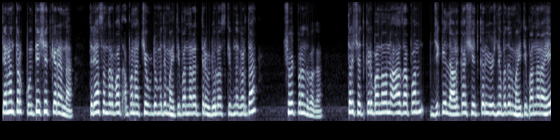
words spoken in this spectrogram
त्यानंतर कोणत्या शेतकऱ्यांना? तर या संदर्भात आपण आजच्या व्हिडिओमध्ये माहिती पाहणार आहोत तर व्हिडिओला स्किप न करता शेवटपर्यंत बघा. तर शेतकरी बांधवांना आज आपण जे काही लाडका शेतकरी योजनेबद्दल माहिती पाहणार आहे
